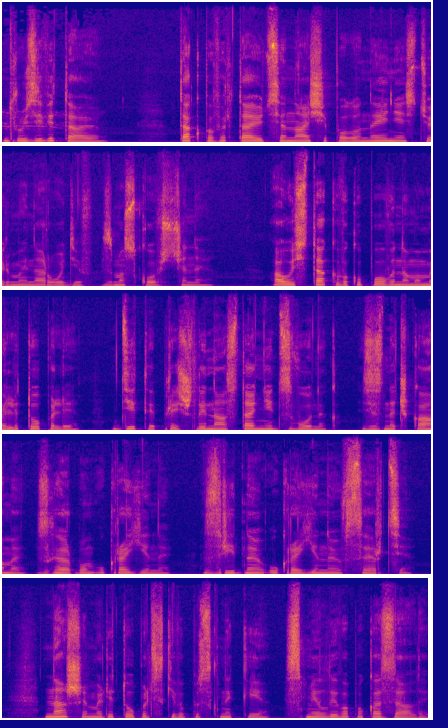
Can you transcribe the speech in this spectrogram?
Друзі, вітаю! Так повертаються наші полонені з тюрми народів з Московщини. А ось так в окупованому Мелітополі діти прийшли на останній дзвоник зі значками з гербом України, з рідною Україною в серці. Наші мелітопольські випускники сміливо показали,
